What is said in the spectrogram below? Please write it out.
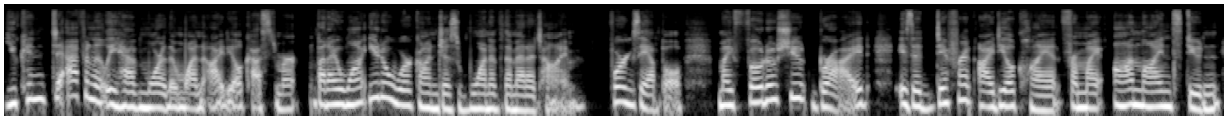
you can definitely have more than one ideal customer, but I want you to work on just one of them at a time. For example, my photo shoot bride is a different ideal client from my online student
